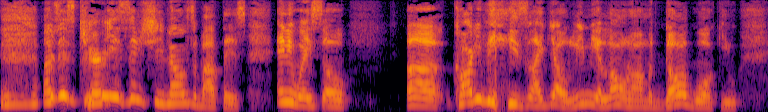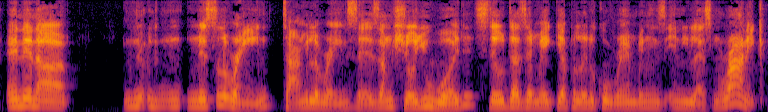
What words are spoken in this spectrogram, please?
I'm just curious if she knows about this. Anyway, so uh Cardi B's like, yo, leave me alone or I'm a dog walk you. And then uh Miss Lorraine, Tommy Lorraine says, I'm sure you would. Still doesn't make your political ramblings any less moronic.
